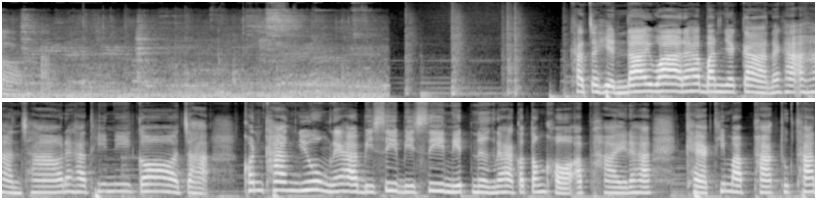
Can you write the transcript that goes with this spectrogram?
สองค่ะ ค่ะจะเห็นได้ว่านะคะบรรยากาศนะคะอาหารเช้านะคะที่นี่ก็จะค่อนข้างยุ่งนะคะบีซี่บีซี่นิดนึงนะคะก็ต้องขออภัยนะคะ แขกที่มาพักทุกท่าน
